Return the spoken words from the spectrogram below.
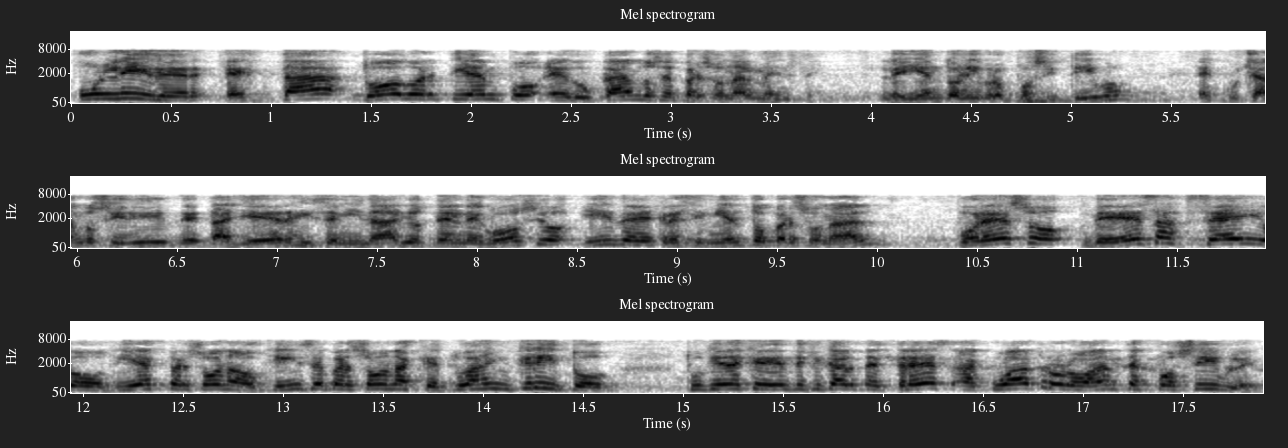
Un líder está todo el tiempo educándose personalmente, leyendo libros positivos, escuchando CD de talleres y seminarios del negocio y de crecimiento personal, por eso, de esas 6 o 10 personas o 15 personas que tú has inscrito, tú tienes que identificar de 3 a 4 lo antes posible.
